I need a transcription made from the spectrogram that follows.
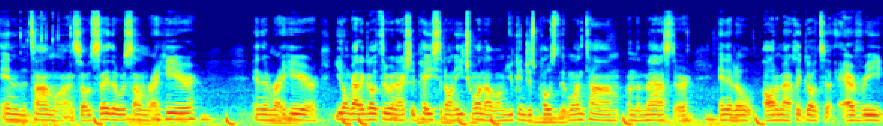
in the timeline. So say there was some right here and then right here. You don't got to go through and actually paste it on each one of them. You can just post it one time on the master and it'll automatically go to every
